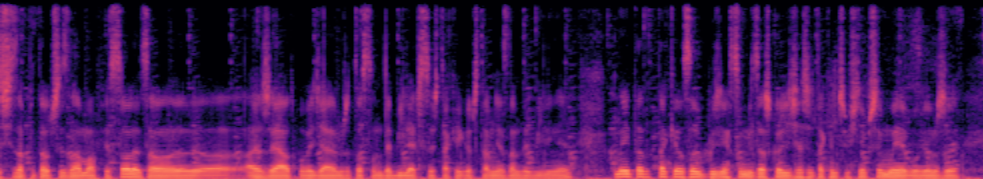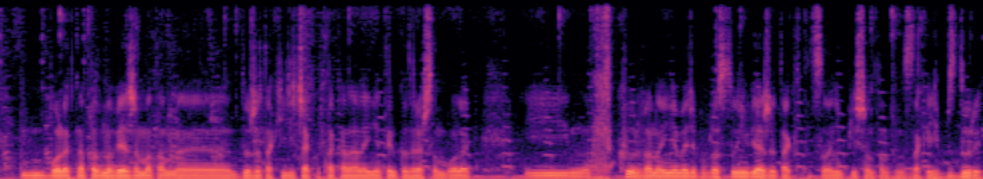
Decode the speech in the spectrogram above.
się zapytał, czy znam Mafię Sole, co, a że ja odpowiedziałem, że to są debile, czy coś takiego, czy tam nie znam debili, nie? No i to, takie osoby później chcą mi zaszkodzić, ja się takim czymś nie przejmuję, bo wiem, że Bolek na pewno wie, że ma tam yy, dużo takich dzieciaków na kanale i nie tylko zresztą Bolek. I no kurwa, no i nie będzie po prostu im wierzył, tak, w to co oni piszą, tam z jakiejś bzdury.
